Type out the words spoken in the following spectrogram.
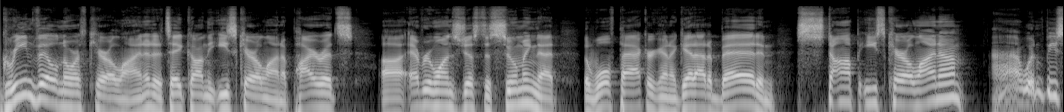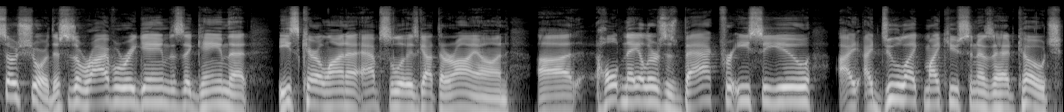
Greenville, North Carolina to take on the East Carolina Pirates. Uh, everyone's just assuming that the Wolfpack are going to get out of bed and stomp East Carolina. I wouldn't be so sure. This is a rivalry game. This is a game that East Carolina absolutely has got their eye on. Uh, Holton Ahlers is back for ECU. I, I do like Mike Houston as a head coach.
